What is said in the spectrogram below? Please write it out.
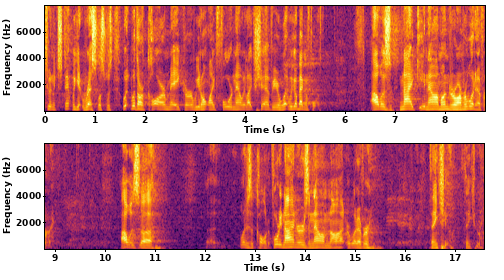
to an extent we get restless with, with, our car maker. We don't like Ford now, we like Chevy, or what, we go back and forth. I was Nike, now I'm Under Armour, whatever. I was, uh, what is it called? 49ers, and now I'm not, or whatever. Thank you. Thank you, Rob.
